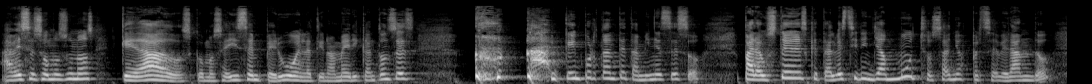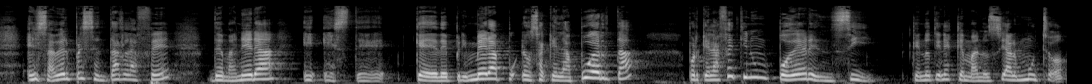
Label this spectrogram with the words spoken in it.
a veces somos unos quedados, como se dice en Perú, en Latinoamérica. Entonces, Qué importante también es eso para ustedes que tal vez tienen ya muchos años perseverando, el saber presentar la fe de manera eh, este, que de primera, o sea, que la puerta, porque la fe tiene un poder en sí, que no tienes que manosear mucho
